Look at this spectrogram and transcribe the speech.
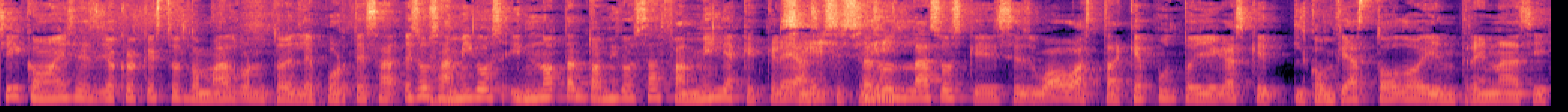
Sí, como dices, yo creo que esto es lo más bonito del deporte, esos amigos y no tanto amigos, esa familia que creas, esos lazos que dices, wow, hasta qué punto llegas que confías todo y entrenas y,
